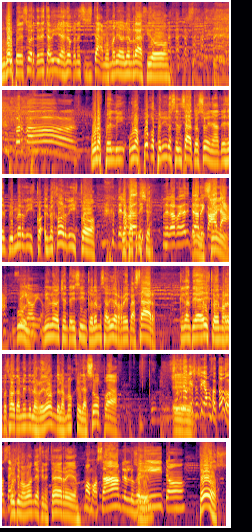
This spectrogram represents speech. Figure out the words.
Un golpe de suerte en esta vida es lo que necesitamos, María Belén Ragio. Por favor. Unos, peli- unos pocos peligros sensatos suena desde el primer disco, el mejor disco De los Patricia. de, los redonditos de ricota. sí, Gull, obvio. 1985, lo hemos sabido repasar. Qué cantidad de discos hemos repasado también de Los Redondos, La Mosca y la Sopa. Yo creo Eh, que ya llegamos a todos, ¿eh? Último Bondi de Finisterre. Momo Sampler, Luzbelito, ¿Todos?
